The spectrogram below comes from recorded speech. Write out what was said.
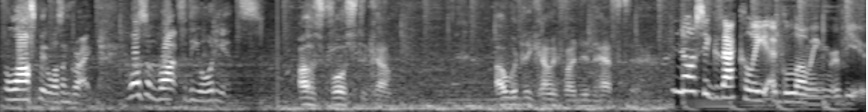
The last bit wasn't great. It wasn't right for the audience. I was forced to come. I wouldn't have come if I didn't have to. Not exactly a glowing review.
